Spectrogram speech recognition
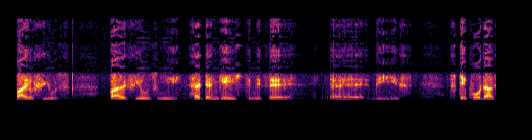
biofuels, biofuels we had engaged with the, uh, the stakeholders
